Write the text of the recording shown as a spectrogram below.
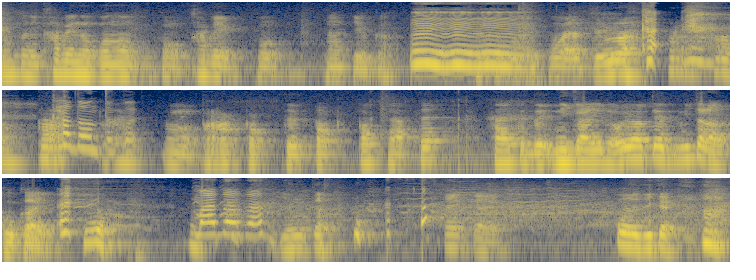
本当に壁のこのこう壁こうなんていうかうんうんそういううんところでこうやってうわかプルプルプル角んとこ。うんプルッとってポッポッってやって早くで2階でおやって見たら5階。う わまだだ。4階。3階。これ2階。あ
